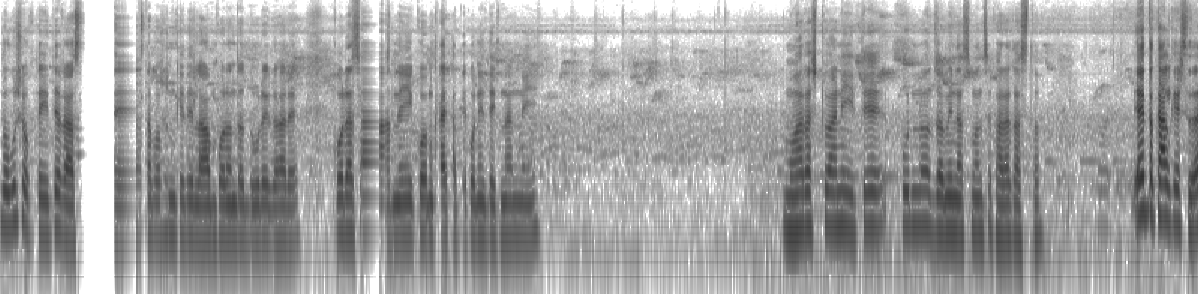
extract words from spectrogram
बघू शकते इथे रास्ता रस्त्यापासून किती लांबपर्यंत दूर आहे घर आहे. कोणाचा नाही कोण काय खाते कोणी देखणार नाही. महाराष्ट्र आणि इथे पूर्ण जमीन आसमानचे फरक असतं. येतो काल केस तुझा.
